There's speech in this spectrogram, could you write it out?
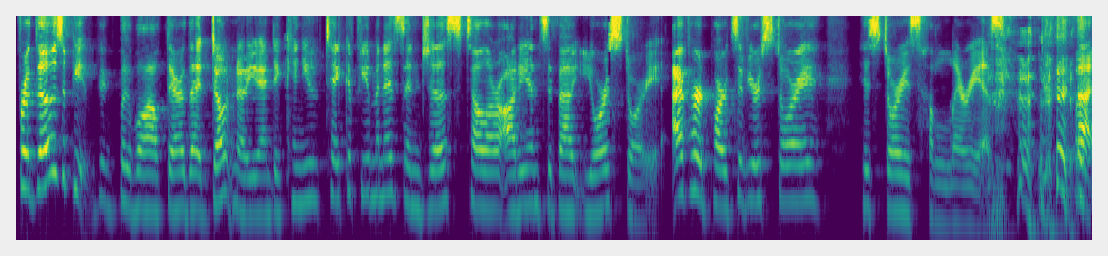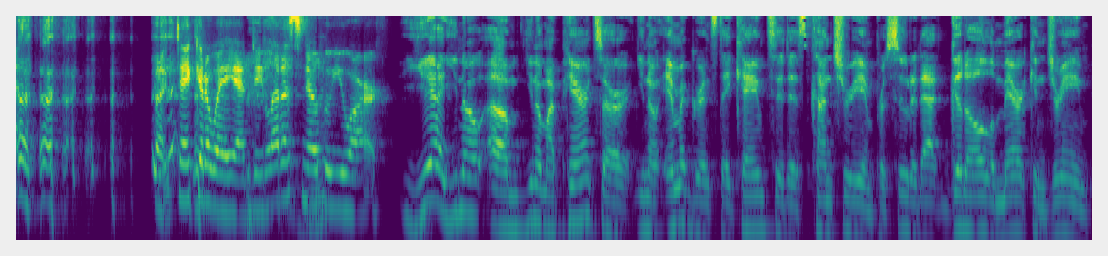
for those people out there that don't know you, Andy, can you take a few minutes and just tell our audience about your story? I've heard parts of your story. His story is hilarious, but but take it away, Andy. Let us know who you are. Yeah, you know, um, you know, my parents are, you know, immigrants. They came to this country in pursuit of that good old American dream.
